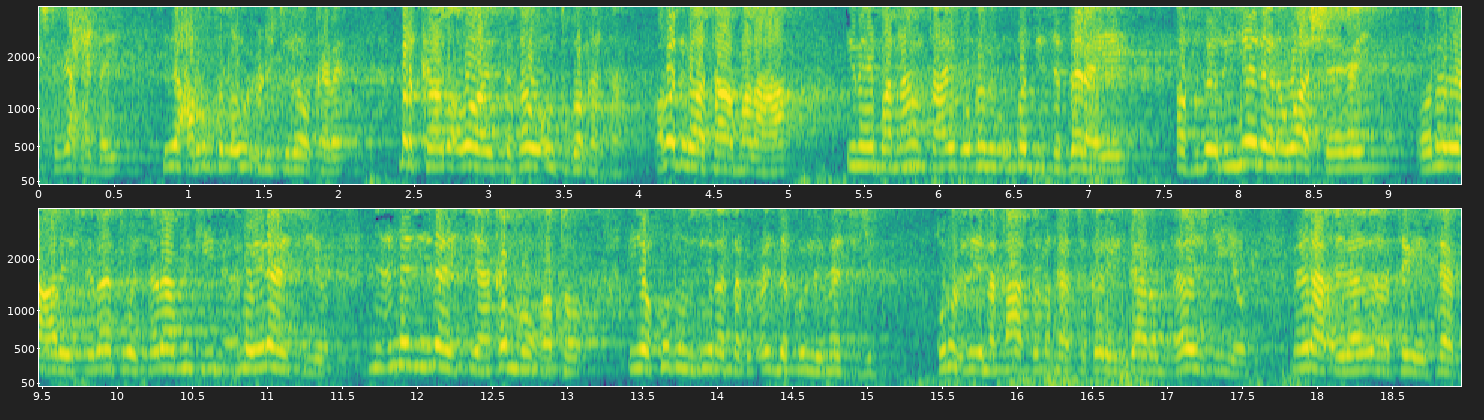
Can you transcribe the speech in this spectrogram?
iskaga xidhay sidii carruurta lagu xidhi jiray oo kale markaad adoo haysta saa waa u tukan kartaa ama dhibaataa ma laha inay bannaan tahay buu nabigu ummaddiisa barayey afdaliyadana waa sheegay oo nabiga calayh salaatu wasalaam ninkii nicmo ilaahay siiyo nicmadii ilahay siiya ha ka muuqato iyo khuduu ziinatakum cinda kulli masjid. Quruxdiina qaata markaad tukanaysaan oo masaajidka iyo meelaha cibaadada aad tegaysaan.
